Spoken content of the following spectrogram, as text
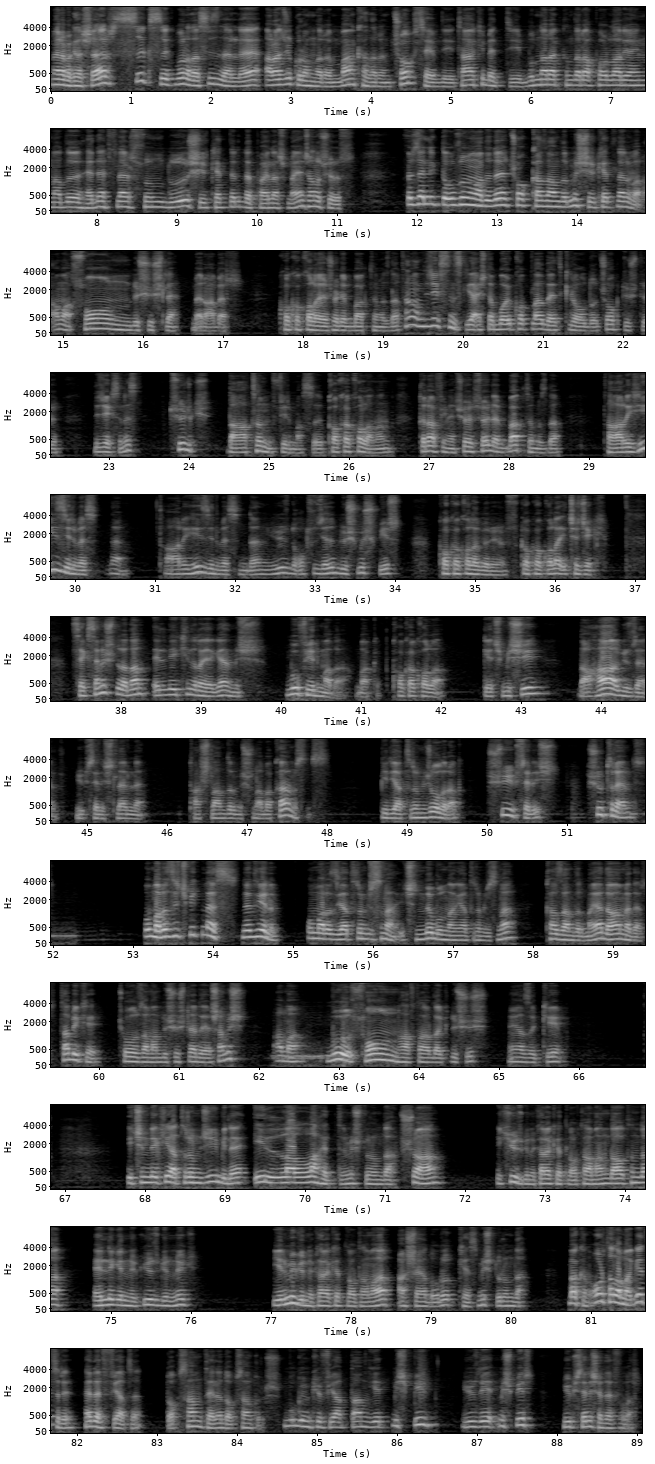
Merhaba arkadaşlar. Sık sık burada sizlerle aracı kurumların, bankaların çok sevdiği, takip ettiği, bunlar hakkında raporlar yayınladığı, hedefler sunduğu şirketleri de paylaşmaya çalışıyoruz. Özellikle uzun vadede çok kazandırmış şirketler var ama son düşüşle beraber. Coca-Cola'ya şöyle bir baktığınızda tamam diyeceksiniz ki ya işte boykotlar da etkili oldu, çok düştü diyeceksiniz. Türk dağıtım firması Coca-Cola'nın grafiğine şöyle şöyle bir baktığımızda tarihi zirvesinden tarihi zirvesinden %37 düşmüş bir Coca-Cola görüyoruz. Coca-Cola içecek. 83 liradan 52 liraya gelmiş. Bu firmada bakın Coca-Cola geçmişi daha güzel yükselişlerle taşlandırmış. Şuna bakar mısınız? Bir yatırımcı olarak şu yükseliş, şu trend umarız hiç bitmez. Ne diyelim? Umarız yatırımcısına, içinde bulunan yatırımcısına kazandırmaya devam eder. Tabii ki çoğu zaman düşüşler de yaşamış ama bu son haftalardaki düşüş ne yazık ki içindeki yatırımcıyı bile illallah ettirmiş durumda. Şu an 200 günlük hareketli ortalamanın da altında 50 günlük 100 günlük 20 günlük hareketli ortalamalar aşağıya doğru kesmiş durumda. Bakın ortalama getiri hedef fiyatı 90 TL 90 kuruş. Bugünkü fiyattan 71 %71 yükseliş hedefi var.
